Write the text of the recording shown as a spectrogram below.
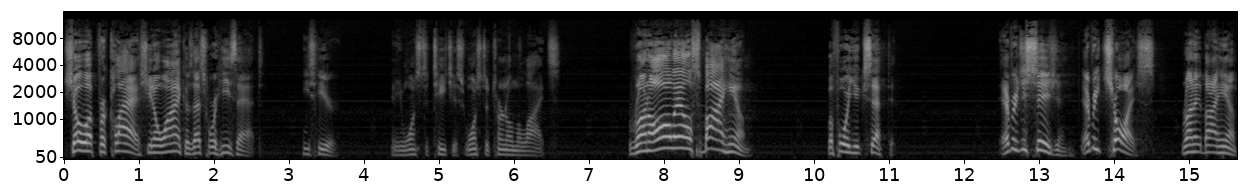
Show up for class. You know why? Because that's where He's at. He's here. And He wants to teach us, wants to turn on the lights. Run all else by Him before you accept it. Every decision, every choice, run it by Him.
